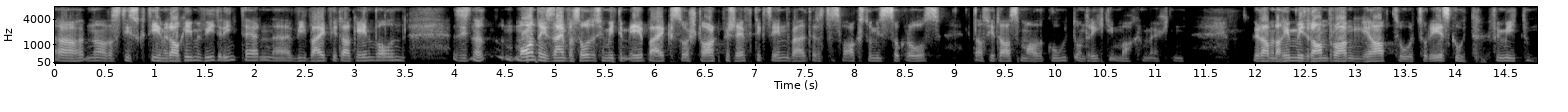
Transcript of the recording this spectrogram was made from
Äh, das diskutieren wir auch immer wieder intern, äh, wie weit wir da gehen wollen. Es ist, momentan ist es einfach so, dass wir mit dem E-Bike so stark beschäftigt sind, weil das, das Wachstum ist so groß, dass wir das mal gut und richtig machen möchten. Wir haben auch immer wieder Anfragen gehabt zu, zur E-Scoot-Vermietung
